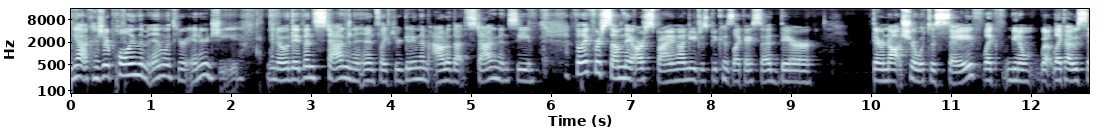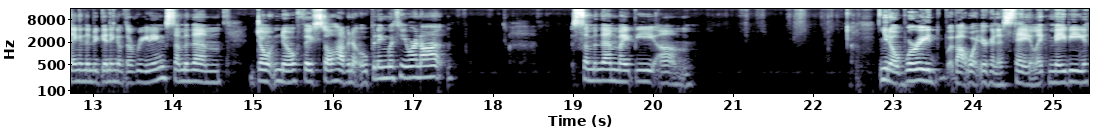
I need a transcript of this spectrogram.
Yeah, because you're pulling them in with your energy. You know, they've been stagnant and it's like you're getting them out of that stagnancy. I feel like for some they are spying on you just because like I said, they're they're not sure what to say. Like, you know, like I was saying in the beginning of the reading, some of them don't know if they still have an opening with you or not. Some of them might be um you know, worried about what you're going to say. Like maybe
